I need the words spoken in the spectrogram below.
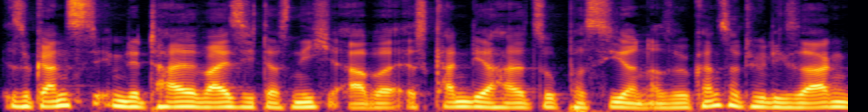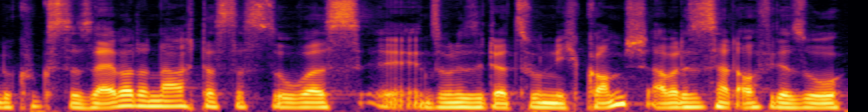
so ganz im Detail weiß ich das nicht, aber es kann dir halt so passieren. Also du kannst natürlich sagen, du guckst da selber danach, dass das sowas äh, in so eine Situation nicht kommt, aber das ist halt auch wieder so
